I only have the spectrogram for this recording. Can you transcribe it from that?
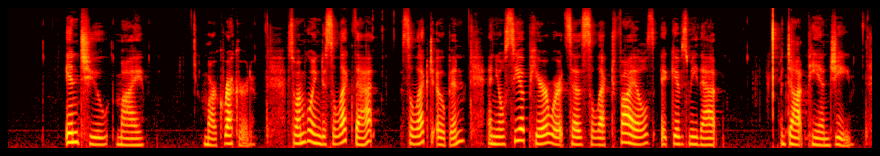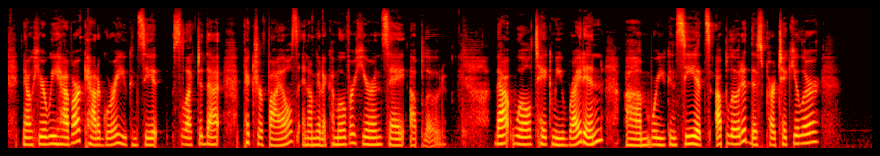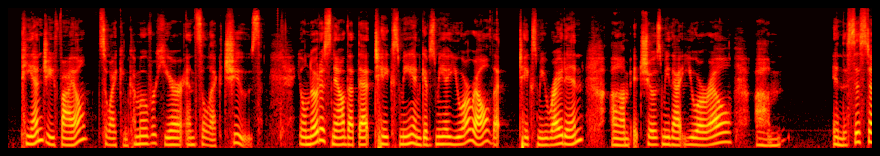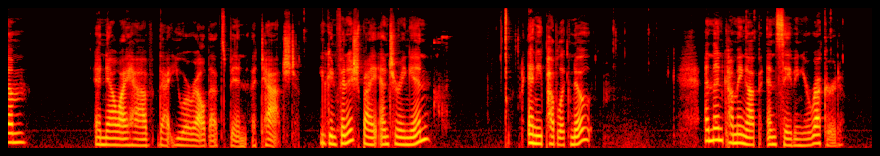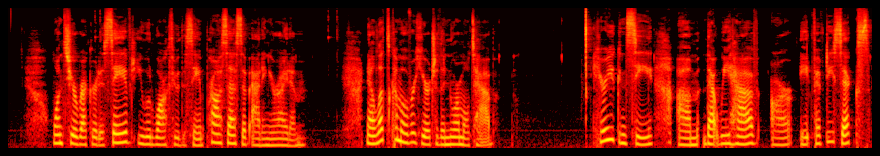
into my MARC record. So I'm going to select that, select Open, and you'll see up here where it says Select Files, it gives me that .png. Now here we have our category. You can see it selected that picture files, and I'm going to come over here and say Upload that will take me right in um, where you can see it's uploaded this particular PNG file, so I can come over here and select Choose. You'll notice now that that takes me and gives me a URL that takes me right in. Um, it shows me that URL um, in the system, and now I have that URL that's been attached. You can finish by entering in any public note and then coming up and saving your record. Once your record is saved, you would walk through the same process of adding your item. Now let's come over here to the Normal tab. Here you can see um, that we have our 856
